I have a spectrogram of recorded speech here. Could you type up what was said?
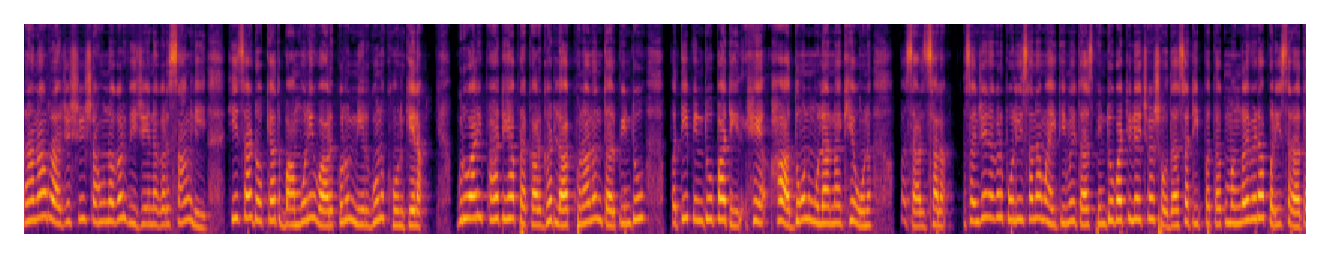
राहणार राजश्री शाहूनगर विजयनगर सांगली हिचा डोक्यात बांबूने वार करून निर्गुण खून केला. गुरुवारी पहाटे हा प्रकार घडला. खुनानंतर पिंटू पती पिंटू पाटील हे हा दोन मुलांना घेऊन पसार झाला. संजयनगर पोलिसांना माहिती मिळताच पिंटू पाटील याच्या शोधासाठी पथक मंगळवेढा परिसरात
